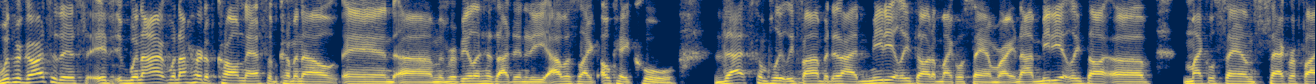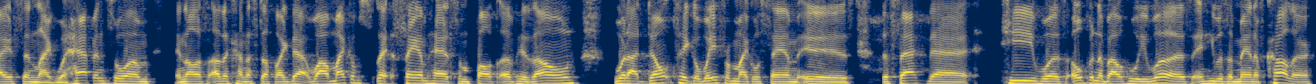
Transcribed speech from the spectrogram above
with regard to this, it, when I when I heard of Carl Nassib coming out and um, revealing his identity, I was like, okay, cool, that's completely fine. But then I immediately thought of Michael Sam, right? And I immediately thought of Michael Sam's sacrifice and like what happened to him and all this other kind of stuff like that. While Michael Sam had some fault of his own, what I don't take away from Michael Sam is the fact that he was open about who he was and he was a man of color.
